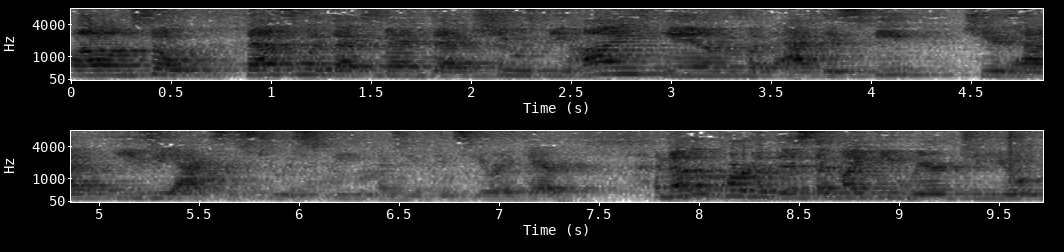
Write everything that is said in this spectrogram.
Um, so that's what that's meant, that she was behind him, but at his feet, she had had easy access to his feet, as you can see right there. Another part of this that might be weird to you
